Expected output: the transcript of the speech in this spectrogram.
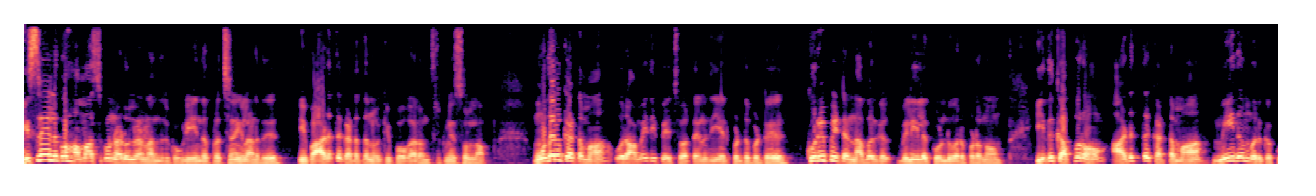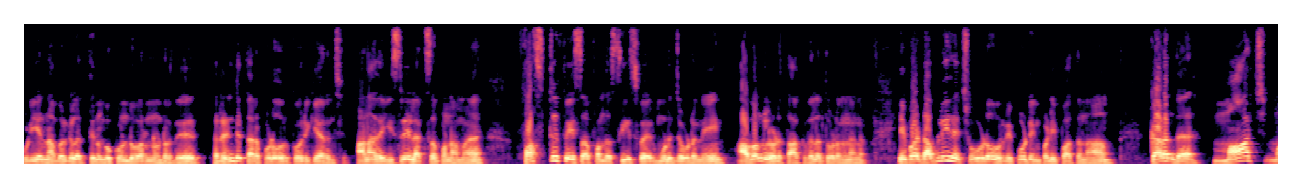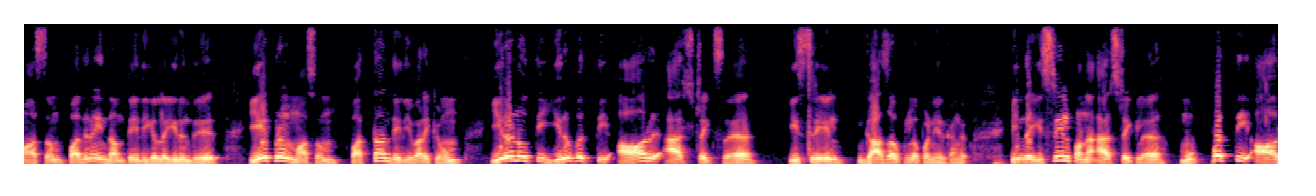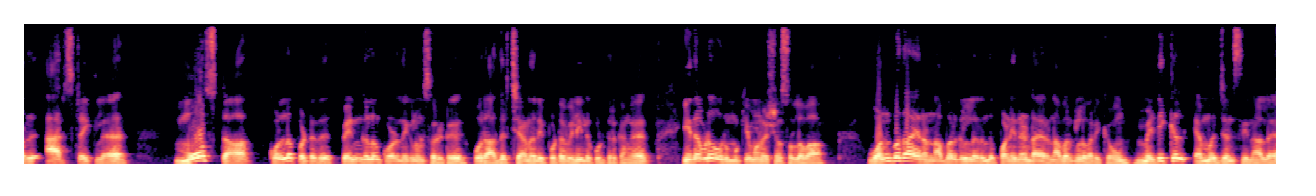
இஸ்ரேலுக்கும் ஹமாஸுக்கும் நடுவில் நடந்திருக்கக்கூடிய இந்த பிரச்சனைகளானது இப்போ அடுத்த கட்டத்தை நோக்கி போக ஆரம்பிச்சிருக்குன்னே சொல்லலாம். முதல் கட்டமாக ஒரு அமைதி பேச்சுவார்த்தையானது ஏற்படுத்தப்பட்டு குறிப்பிட்ட நபர்கள் வெளியில் கொண்டு வரப்படணும். இதுக்கப்புறம் அடுத்த கட்டமாக மீதம் இருக்கக்கூடிய நபர்களை திரும்ப கொண்டு வரணுன்றது ரெண்டு தரப்போட ஒரு கோரிக்கையாக இருந்துச்சு. ஆனால் அதை இஸ்ரேல் அக்செப்ட் பண்ணாமல் ஃபர்ஸ்ட் ஃபேஸ் ஆஃப் அந்த சீஸ் ஃபயர் முடிஞ்ச உடனே அவங்களோட தாக்குதலை தொடங்கினாங்க. இப்போ டபிள்யூஹெச்ஓட ஒரு ரிப்போர்ட்டின் படி பார்த்தோன்னா கடந்த மார்ச் மாதம் பதினைந்தாம் தேதிகளில் இருந்து ஏப்ரல் மாதம் பத்தாம் தேதி வரைக்கும் இருநூற்றி இருபத்தி ஆறு ஏர் ஸ்ட்ரைக்ஸை இஸ்ரேல் காசாவுக்குள்ளே பண்ணியிருக்காங்க. இந்த இஸ்ரேல் பண்ண ஏர் ஸ்ட்ரைக்கில் முப்பத்தி ஆறு ஏர் ஸ்ட்ரைக்கில் மோஸ்ட்டாக கொல்லப்பட்டது பெண்களும் குழந்தைகளும் சொல்லிட்டு ஒரு அதிர்ச்சியான ரிப்போர்ட்டை வெளியில் கொடுத்துருக்காங்க. இதை விட ஒரு முக்கியமான விஷயம் சொல்லவா? ஒன்பதாயிரம் நபர்கள்லேருந்து பன்னிரெண்டாயிரம் நபர்கள் வரைக்கும் மெடிக்கல் எமர்ஜென்சினால்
